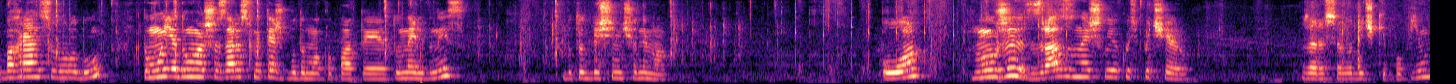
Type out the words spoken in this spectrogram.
багрянцеву руду. Тому я думаю, що зараз ми теж будемо копати тунель вниз, бо тут більше нічого нема. О, ми вже зразу знайшли якусь печеру. Зараз я водички поп'ю.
